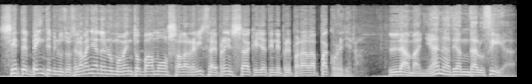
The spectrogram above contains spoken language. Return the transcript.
7.20 minutos de la mañana, en un momento vamos a la revista de prensa que ya tiene preparada Paco Rellero. La mañana de Andalucía.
